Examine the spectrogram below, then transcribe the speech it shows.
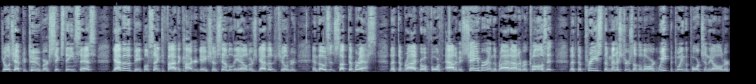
Joel chapter 2 verse 16 says, Gather the people, sanctify the congregation, assemble the elders, gather the children, and those that suck the breast. Let the bride go forth out of his chamber, and the bride out of her closet. Let the priests, the ministers of the Lord, weep between the porch and the altar,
